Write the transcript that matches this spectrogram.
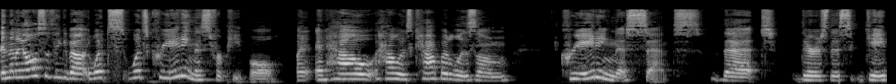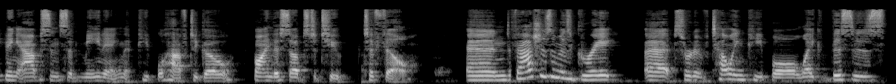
and then i also think about what's what's creating this for people and how how is capitalism creating this sense that there's this gaping absence of meaning that people have to go find a substitute to fill. And fascism is great at sort of telling people like this is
